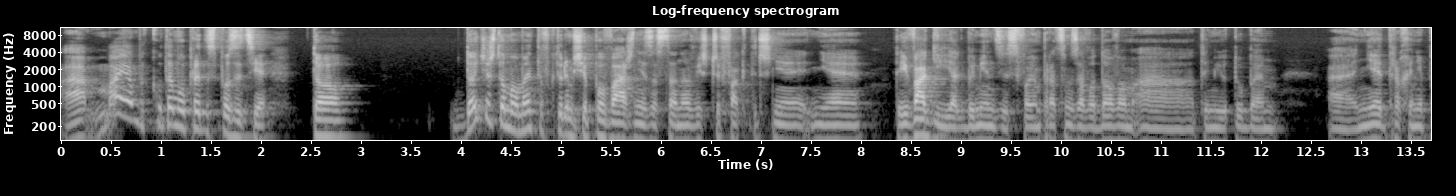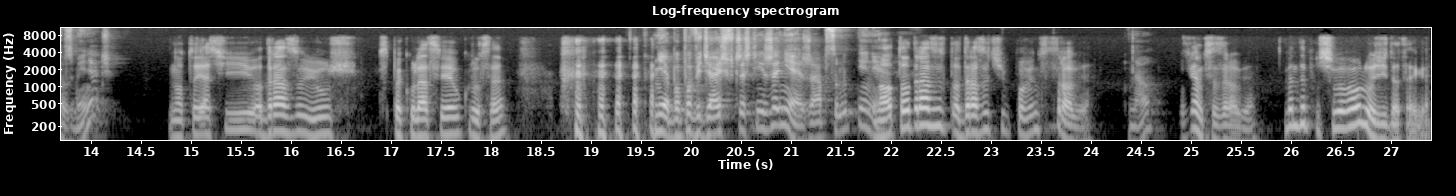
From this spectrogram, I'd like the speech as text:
a mają ku temu predyspozycję, to dojdziesz do momentu, w którym się poważnie zastanowisz, czy faktycznie nie tej wagi jakby między swoją pracą zawodową a tym YouTube'em e, nie trochę nie pozmieniać? No to ja ci od razu już spekulacje ukrusę. Nie, bo powiedziałeś wcześniej, że nie, że absolutnie nie. No to od razu, od razu ci powiem, co zrobię. No. Wiem, co zrobię. Będę potrzebował ludzi do tego.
